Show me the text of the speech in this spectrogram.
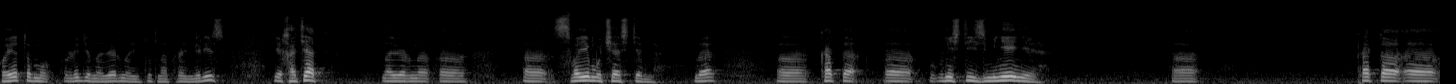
Поэтому люди, наверное, идут на праймерис и хотят, наверное, э, э, своим участием да, э, как-то э, внести изменения, э, как-то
